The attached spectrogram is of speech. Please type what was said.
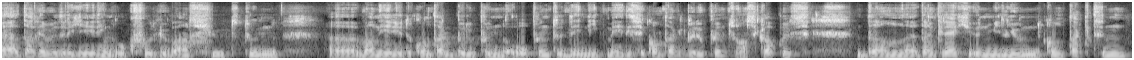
Uh, daar hebben we de regering ook voor gewaarschuwd toen. Uh, wanneer je de contactberoepen opent, de niet-medische contactberoepen, zoals kappers, dan, uh, dan krijg je een miljoen contacten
